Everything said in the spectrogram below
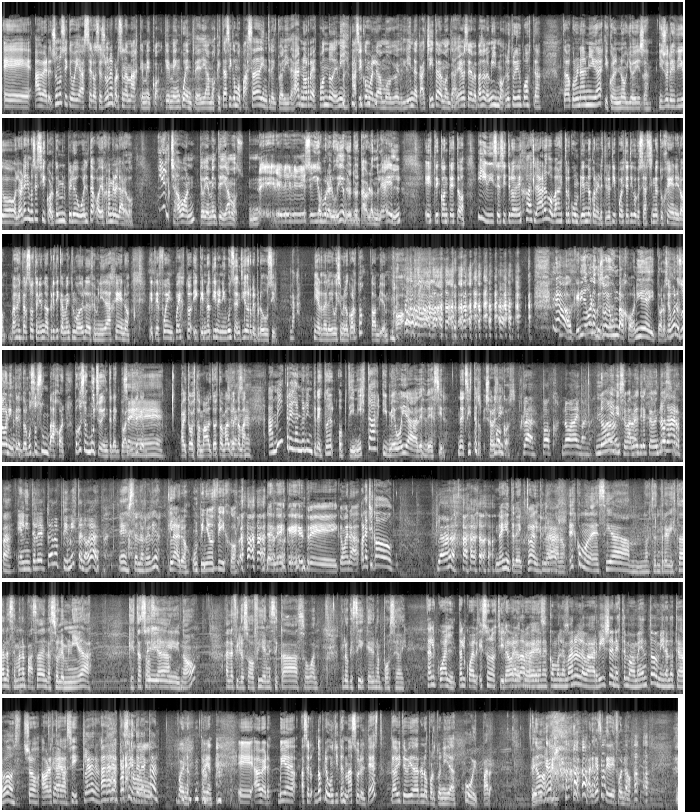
Eh, a ver, yo no sé qué voy a hacer. O sea, yo una persona más que me, que me encuentre, digamos, que está así como pasada de intelectualidad, no respondo de mí. Así como la linda cachita de Montaner, o sea, me pasa lo mismo. El otro día posta, estaba con una amiga y con el novio de ella. Y yo les digo, la verdad que no sé si cortarme el pelo de vuelta o dejármelo largo. Y el chabón, que obviamente, digamos, se dio por aludido, pero yo no estaba hablándole a él, este contestó, y dice, si te lo dejas largo, vas a estar cumpliendo con el estereotipo estético que se asigna a tu género, vas a estar sosteniendo críticamente un modelo de feminidad ajeno, que te fue impuesto y que no tiene ningún sentido reproducir. Nah. Mierda, le digo, ¿y si me lo corto? También. No, querido, lo que sos un bajoniator. O sea, vos no sos un intelectual, vos sos un bajón. Porque eso es mucho de intelectual. Sí. ¿viste? Que, Ay, todo está mal, todo está mal, todo Sí, está mal. A mí tráiganme un intelectual optimista y me voy a desdecir. ¿No existe? Pocos, claro, pocos. No hay, Manuel. No hay, dice Manuel directamente No así. garpa. El intelectual optimista no garpa. Esa es la realidad. Claro, un piñón fijo. ¿Entendés? Que entre. ¿Cómo era? ¡Hola, chicos! Claro. No es intelectual. Claro, es como decía mm, nuestra entrevistada la semana pasada de la solemnidad que está asociada, Sí. ¿no? A la filosofía en ese caso, bueno, creo que sí, que hay una pose ahí. Tal cual, tal cual. Eso nos tiraba la Perdón, otra vez. Mariana, como la mano en la barbilla en este momento mirándote a vos. Yo, ahora estoy Claro, así. claro, estás en pose carajo. intelectual. Bueno, está bien. Eh, a ver, voy a hacer dos preguntitas más sobre el test. Gaby, te voy a dar una oportunidad. Uy, para. No, larga ese teléfono.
